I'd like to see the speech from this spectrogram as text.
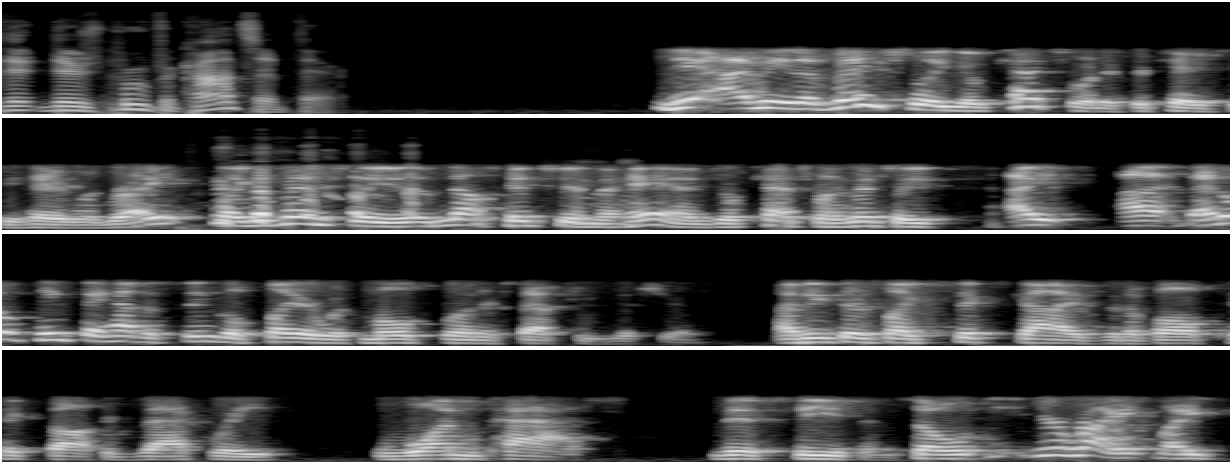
th- there's proof of concept there. Yeah, I mean, eventually you'll catch one if you're Casey Hayward, right? Like, eventually enough hits you in the hand, you'll catch one. Eventually, I, I I don't think they have a single player with multiple interceptions this year. I think there's like six guys that have all picked off exactly one pass this season. So you're right. Like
